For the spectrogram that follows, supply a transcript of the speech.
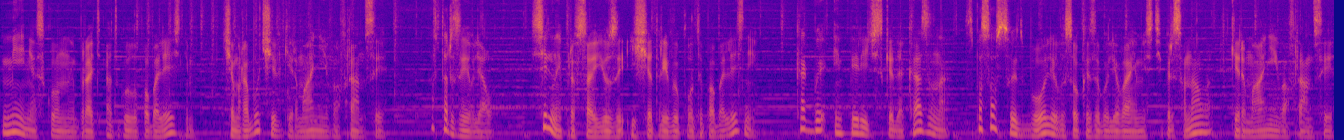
менее склонны брать отгулы по болезням, чем рабочие в Германии и во Франции. Автор заявлял, сильные профсоюзы и щедрые выплаты по болезни, как бы эмпирически доказано, способствуют более высокой заболеваемости персонала в Германии и во Франции.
